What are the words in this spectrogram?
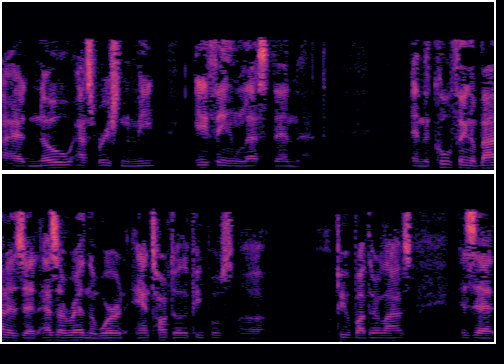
I had no aspiration to meet anything less than that. And the cool thing about it is that as I read in the Word and talked to other people's uh, people about their lives, is that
